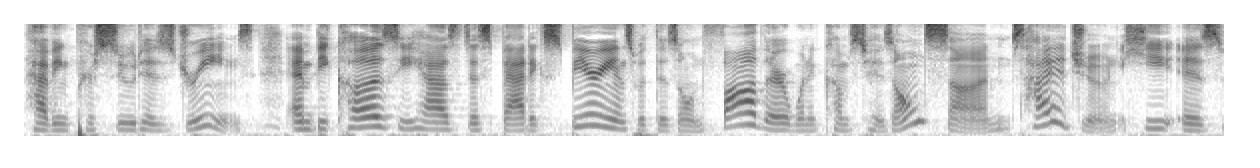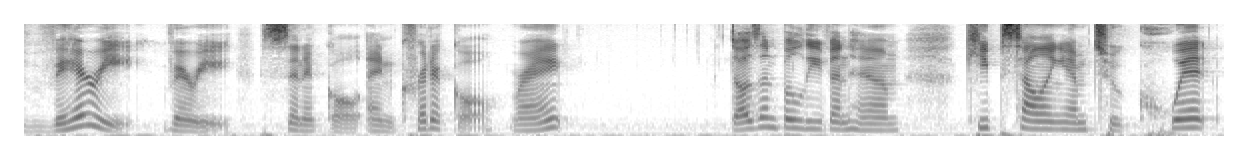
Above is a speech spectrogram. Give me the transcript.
having pursued his dreams. And because he has this bad experience with his own father when it comes to his own son, Sae-jun, he is very, very cynical and critical, right? Doesn't believe in him, keeps telling him to quit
